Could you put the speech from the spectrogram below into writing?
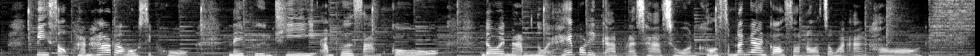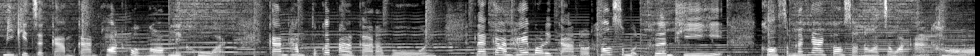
6 ปี 2566 ในพื้นที่อำเภอสามโก้ โดยนำหน่วยให้บริการประชาชนของสำนักงานกศนจังหวัดอ่างทอง มีกิจกรรมการเพาะถั่วงอกในขวด การทำตุ๊กตาการบูนและการให้บริการรถห้องสมุดเคลื่อนที่ ของสำนักงานกศนจังหวัดอ่างทอง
